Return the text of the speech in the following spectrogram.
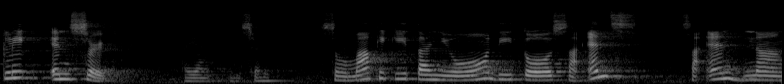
click insert. Ayan, insert. So, makikita nyo dito sa ends, sa end ng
